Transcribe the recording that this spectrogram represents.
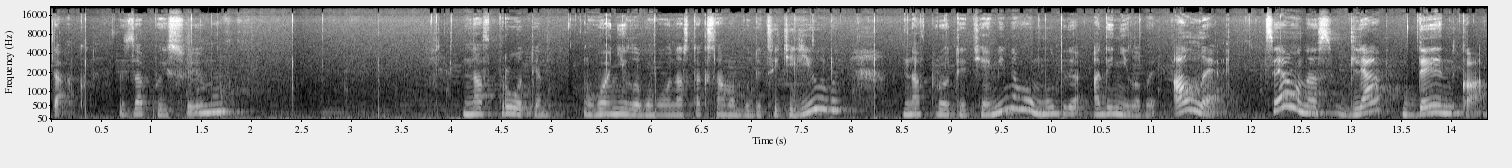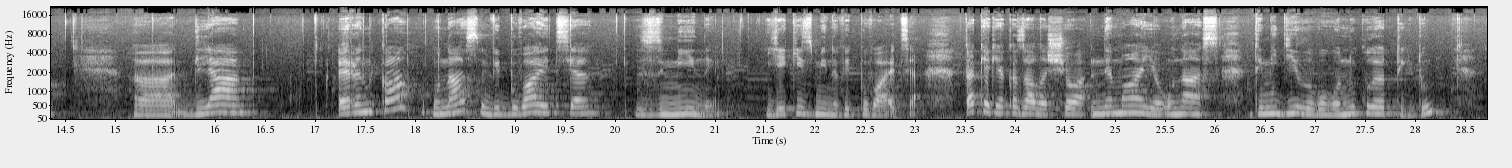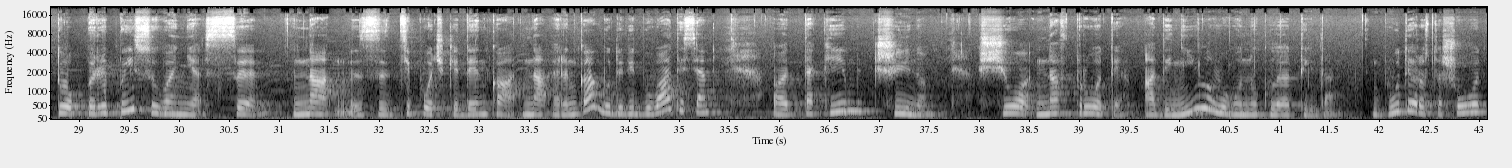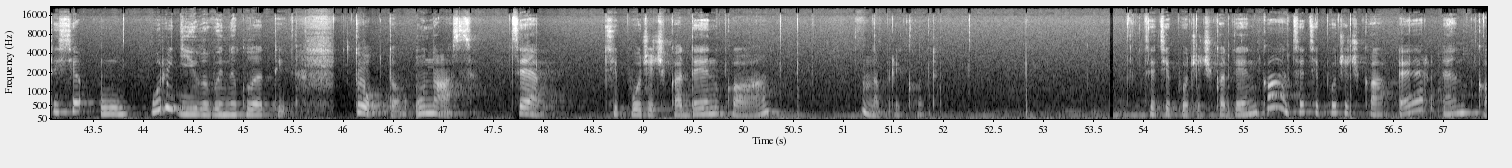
Так, записуємо. Навпроти гуанілового у нас так само буде цитіділовий, навпроти тіамінового буде аденіловий. Але це у нас для ДНК. Е, Для РНК у нас відбуваються зміни. Які зміни відбуваються? Так як я казала, що немає у нас диміділового нуклеотиду, то переписування з, на, з ціпочки ДНК на РНК буде відбуватися е, таким чином, що навпроти аденілового нуклеотида буде розташовуватися у уриділовий нуклеотид. Тобто у нас це ціпочечка ДНК, ну, наприклад. Це ціпочечка ДНК, а це ціпочечка РНК.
